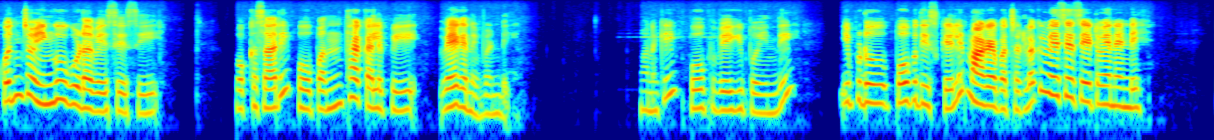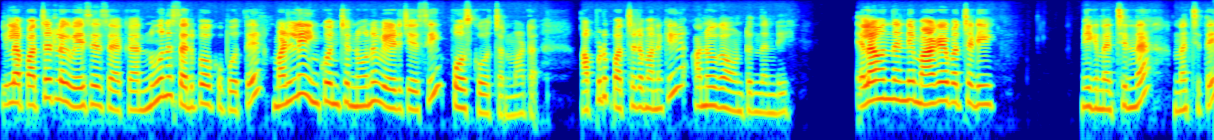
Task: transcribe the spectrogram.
కొంచెం ఇంగు కూడా వేసేసి ఒక్కసారి పోపు అంతా కలిపి వేగనివ్వండి. మనకి పోపు వేగిపోయింది. ఇప్పుడు పోపు తీసుకెళ్ళి మాగాయ పచ్చడిలోకి వేసేసేయటమేనండి. ఇలా పచ్చడిలోకి వేసేసాక నూనె సరిపోకపోతే మళ్ళీ ఇంకొంచెం నూనె వేడి చేసి పోసుకోవచ్చు అనమాట అప్పుడు పచ్చడి మనకి అనువుగా ఉంటుందండి. ఎలా ఉందండి మాగాయ పచ్చడి? మీకు నచ్చిందా? నచ్చితే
